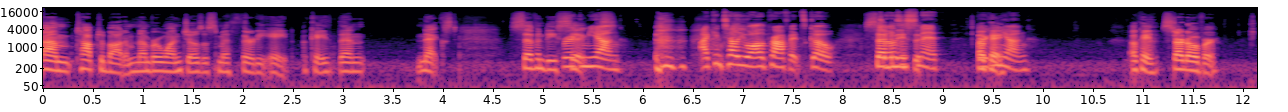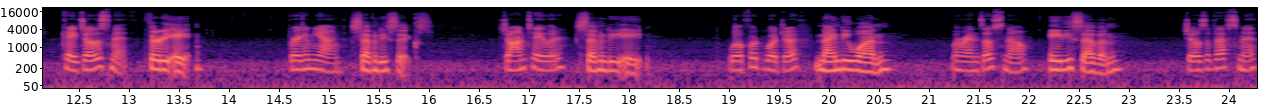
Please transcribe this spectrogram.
um, top to bottom. Number one, Joseph Smith, 38. Okay, then next, 76. Brigham Young. I can tell you all the prophets. Go. 76. Joseph Smith. Brigham Okay. Young. Okay, start over. Okay, Joseph Smith. 38, Brigham Young. 76, John Taylor. 78, Wilford Woodruff. 91, Lorenzo Snow. 87, Joseph F. Smith.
